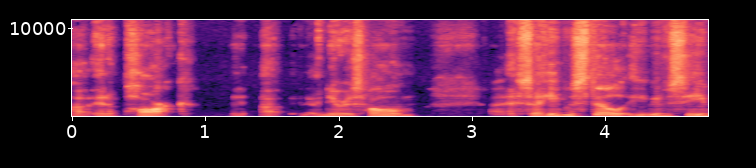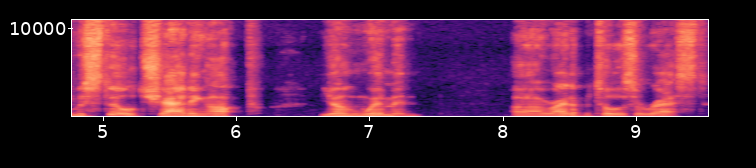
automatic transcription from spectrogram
uh, in a park uh, near his home. Uh, so he was still he was he was still chatting up young women uh, right up until his arrest.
